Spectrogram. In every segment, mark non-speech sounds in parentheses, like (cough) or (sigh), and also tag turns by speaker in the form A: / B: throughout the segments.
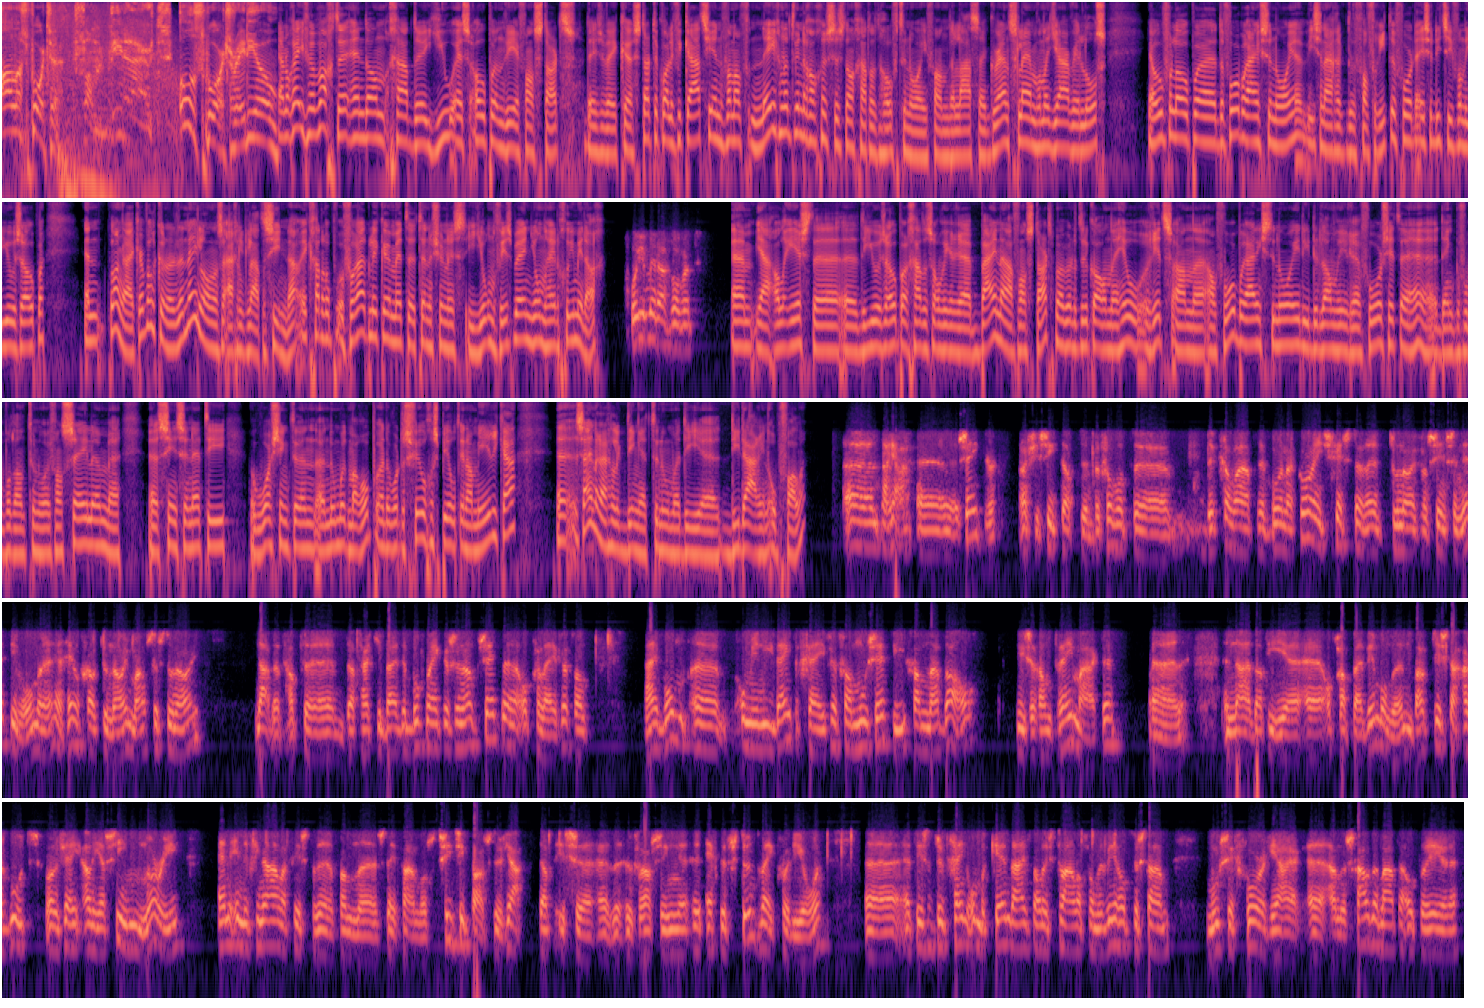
A: Alle sporten van binnenuit. All Sport Radio.
B: Ja, nog even wachten en dan gaat de US Open weer van start. Deze week eh, start de kwalificatie en vanaf 29 augustus dan gaat het hoofdtoernooi van de laatste Grand Slam van het jaar weer los. Ja, hoe verlopen de voorbereidingstoernooien? Wie zijn eigenlijk de favorieten voor deze editie van de US Open? En belangrijker, wat kunnen de Nederlanders eigenlijk laten zien? Nou, ik ga erop vooruitblikken met de tennisjournalist Jon Visbeen. Jon, hele goedemiddag.
C: Goedemiddag, Robert.
B: Um, ja, allereerst, uh, de US Open gaat dus alweer uh, bijna van start. Maar we hebben natuurlijk al een heel rits aan, aan voorbereidingstoernooien die er dan weer voor zitten. Hè. Denk bijvoorbeeld aan het toernooi van Salem, Cincinnati, Washington, noem het maar op. er wordt dus veel gespeeld in Amerika. zijn er eigenlijk dingen te noemen die, die daarin opvallen?
C: nou ja, zeker. Als je ziet dat bijvoorbeeld de Kroaat Borna Koric gisteren het toernooi van Cincinnati won. een heel groot toernooi, Masters toernooi. Nou, dat had, dat had je bij de boekmakers een hoop opgeleverd. Want hij won, om je een idee te geven, van Musetti, van Nadal, die zich entree maakte. nadat hij uh, opgaf bij Wimbledon, Bautista Agut, Roger Aliassime, Norrie en in de finale gisteren van uh, Stefanos Tsitsipas. Dus ja, dat is uh, een verrassing. echt een stuntweek voor die jongen. het is natuurlijk geen onbekende. Hij heeft al eens twaalf van de wereld gestaan. Moest zich vorig jaar aan de schouder laten opereren.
